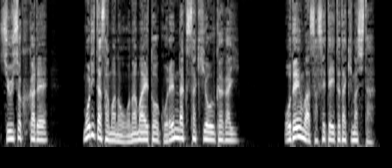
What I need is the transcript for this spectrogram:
就職課で森田様のお名前とご連絡先を伺い、お電話させていただきました。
